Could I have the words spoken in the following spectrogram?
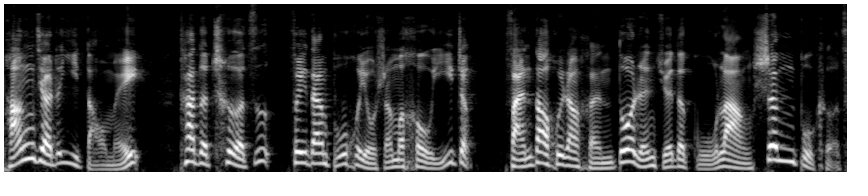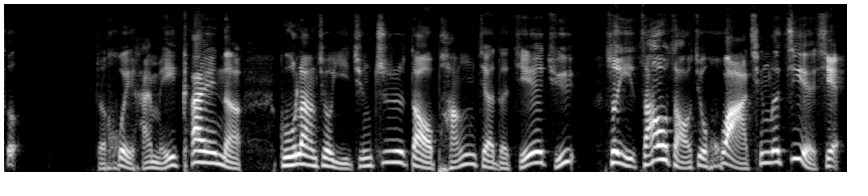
庞家这一倒霉，他的撤资非但不会有什么后遗症，反倒会让很多人觉得古浪深不可测。这会还没开呢，古浪就已经知道庞家的结局，所以早早就划清了界限。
